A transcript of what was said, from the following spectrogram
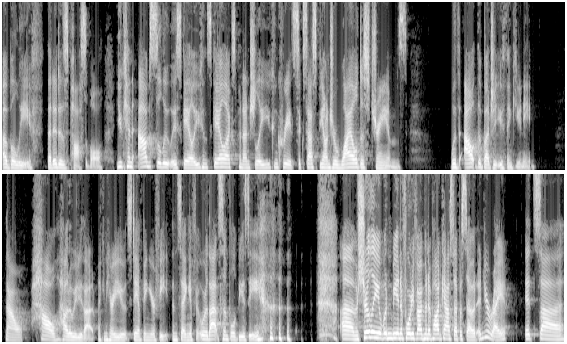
a belief that it is possible. You can absolutely scale. You can scale exponentially. You can create success beyond your wildest dreams without the budget you think you need. Now, how how do we do that? I can hear you stamping your feet and saying, if it were that simple, BZ, um, surely it wouldn't be in a 45 minute podcast episode. And you're right. It's uh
